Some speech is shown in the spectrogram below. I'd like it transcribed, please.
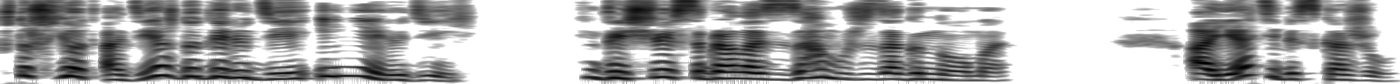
что шьет одежду для людей и не людей? Да еще и собралась замуж за гнома. А я тебе скажу,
